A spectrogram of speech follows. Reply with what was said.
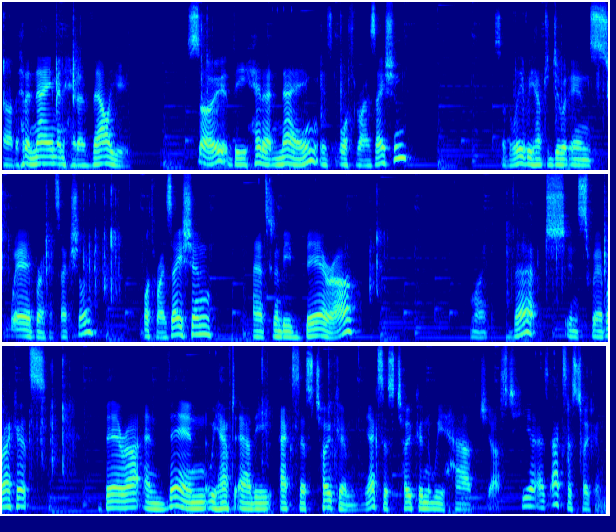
uh, the header name and header value. So the header name is authorization. So I believe we have to do it in square brackets actually. Authorization, and it's going to be bearer like that in square brackets, bearer, and then we have to add the access token. The access token we have just here as access token.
